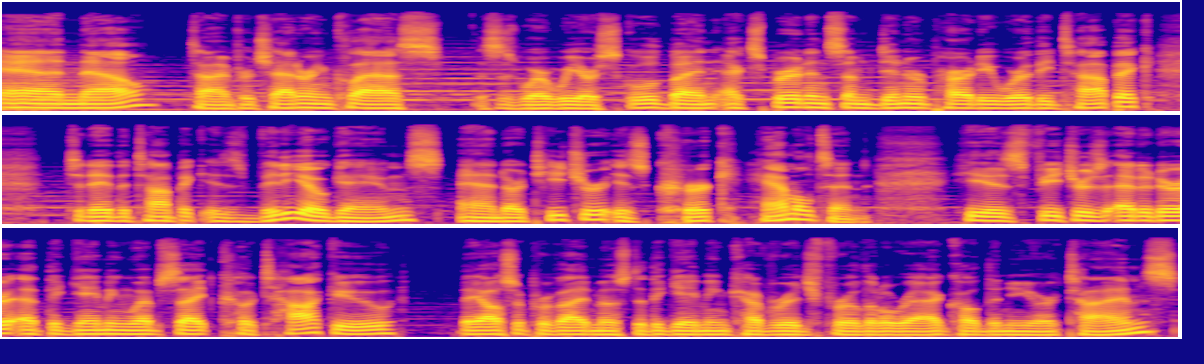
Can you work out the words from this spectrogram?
And now, time for Chattering Class. This is where we are schooled by an expert in some dinner party worthy topic. Today, the topic is video games, and our teacher is Kirk Hamilton. He is features editor at the gaming website Kotaku. They also provide most of the gaming coverage for a little rag called the New York Times.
